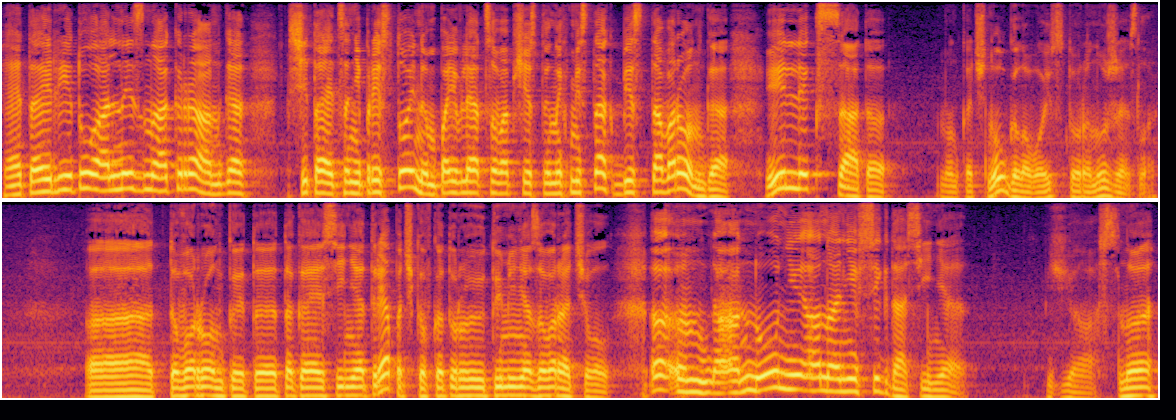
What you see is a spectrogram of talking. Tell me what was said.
Это ритуальный знак ранга. Считается непристойным появляться в общественных местах без товаронга или ксато. Он качнул головой в сторону жезла. «А товаронка — это такая синяя тряпочка, в которую ты меня заворачивал?» а, а, «Ну, не, она не всегда синяя». «Ясно».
